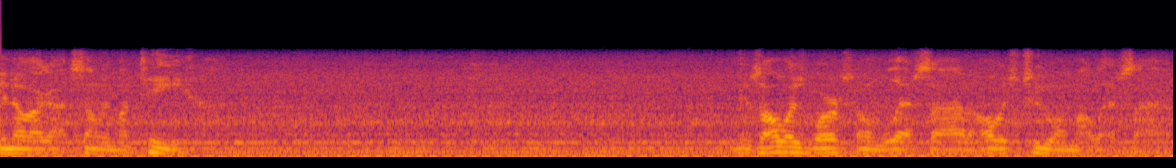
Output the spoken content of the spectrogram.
you know I got some in my teeth. It's always worse on the left side. I always chew on my left side.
